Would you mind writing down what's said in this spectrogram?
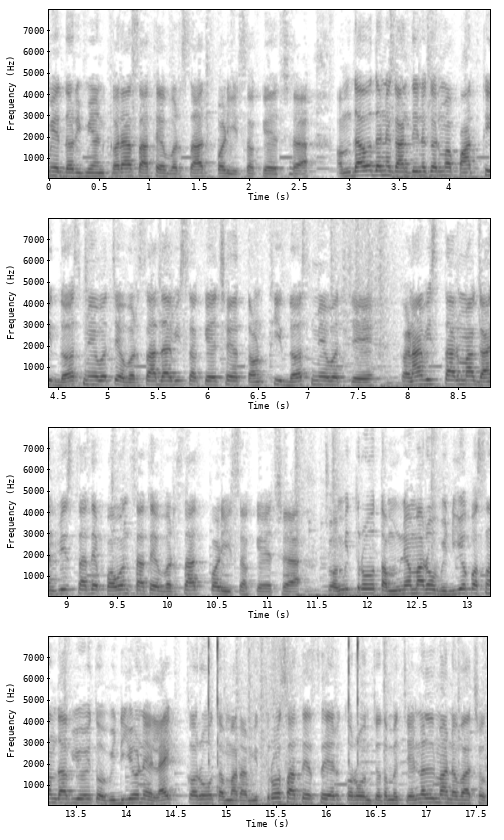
મે દરમિયાન કરા સાથે વરસાદ પડી શકે છે. અમદાવાદ અને ગાંધીનગરમાં પાંચથી દસ મે વચ્ચે વરસાદ આવી શકે છે. ત્રણથી દસ મે વચ્ચે ઘણા વિસ્તારમાં ગાંજવીજ સાથે પવન સાથે વરસાદ પડી શકે છે. જો મિત્રો તમને મારો વીડિયો પસંદ આવ્યો હોય તો વિડીયોને લાઇક કરો, તમારા મિત્રો સાથે શેર કરો જો તમે ચેનલમાં નવા છો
